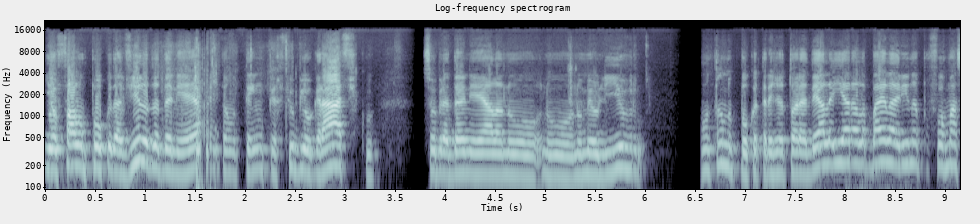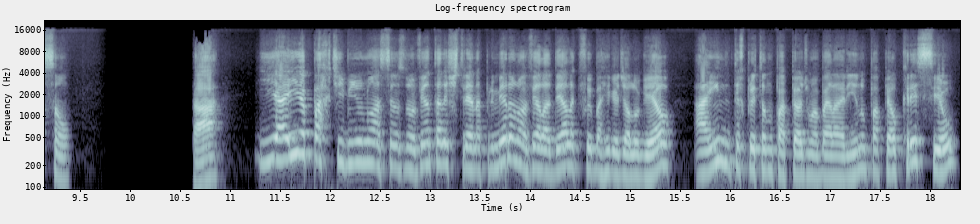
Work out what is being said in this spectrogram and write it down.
E eu falo um pouco da vida da Daniela, então tem um perfil biográfico sobre a Daniela no, no, no meu livro, contando um pouco a trajetória dela, e era bailarina por formação. Tá? E aí, a partir de 1990, ela estreia na primeira novela dela, que foi Barriga de Aluguel, ainda interpretando o papel de uma bailarina, o papel cresceu,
